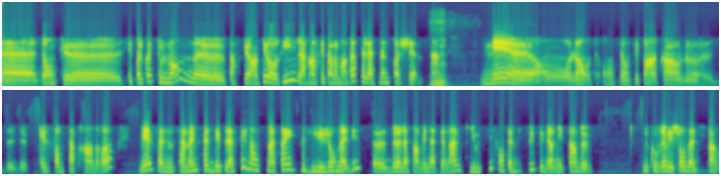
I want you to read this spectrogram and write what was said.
Euh, donc, euh, c'est pas le cas de tout le monde euh, parce qu'en théorie, la rentrée parlementaire c'est la semaine prochaine. Hein? Mhm. Mais euh, on là, on on sait, on sait pas encore là, de, de quelle forme ça prendra. Mais ça nous ça a même fait déplacer donc ce matin les journalistes euh, de l'Assemblée nationale qui aussi sont habitués ces derniers temps de de couvrir les choses à distance.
